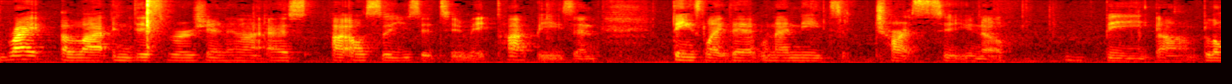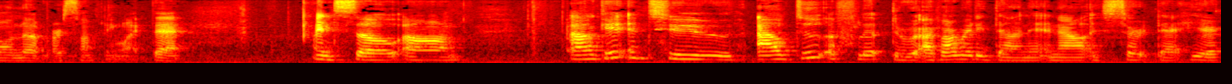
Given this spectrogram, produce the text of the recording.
write a lot in this version, and I, I also use it to make copies and things like that when I need charts to, you know, be um, blown up or something like that. And so um, I'll get into, I'll do a flip through. I've already done it and I'll insert that here,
